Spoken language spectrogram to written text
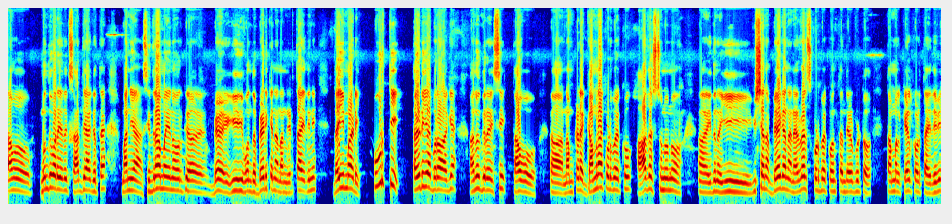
ನಾವು ಮುಂದುವರಿಯೋದಕ್ಕೆ ಸಾಧ್ಯ ಆಗುತ್ತೆ. ಮಾನ್ಯ ಸಿದ್ದರಾಮಯ್ಯನವ್ರಿಗೆ ಬೇ, ಈ ಒಂದು ಬೇಡಿಕೆನ ನಾನು ಇಡ್ತಾ ಇದ್ದೀನಿ. ದಯಮಾಡಿ ಪೂರ್ತಿ ತರ್ಡ್ ಇಯರ್ ಬರೋ ಹಾಗೆ ಅನುಗ್ರಹಿಸಿ ತಾವು ನಮ್ಮ ಕಡೆ ಗಮನ ಕೊಡಬೇಕು, ಆದಷ್ಟುನು ಇದನ್ನ ಈ ವಿಷಯನ ಬೇಗನ ನೆರವೇರಿಸ್ಕೊಡ್ಬೇಕು ಅಂತಂದು ಹೇಳ್ಬಿಟ್ಟು ತಮ್ಮಲ್ಲಿ ಕೇಳ್ಕೊಳ್ತಾ ಇದ್ದೀವಿ.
